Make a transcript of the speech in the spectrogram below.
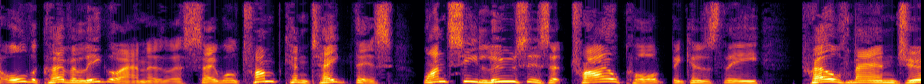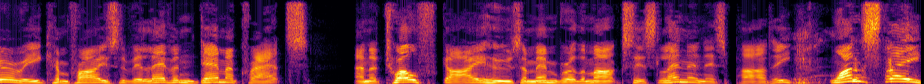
all the clever legal analysts say, well, Trump can take this once he loses at trial court because the 12 man jury comprised of 11 Democrats and a 12th guy who's a member of the Marxist Leninist Party, once they,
